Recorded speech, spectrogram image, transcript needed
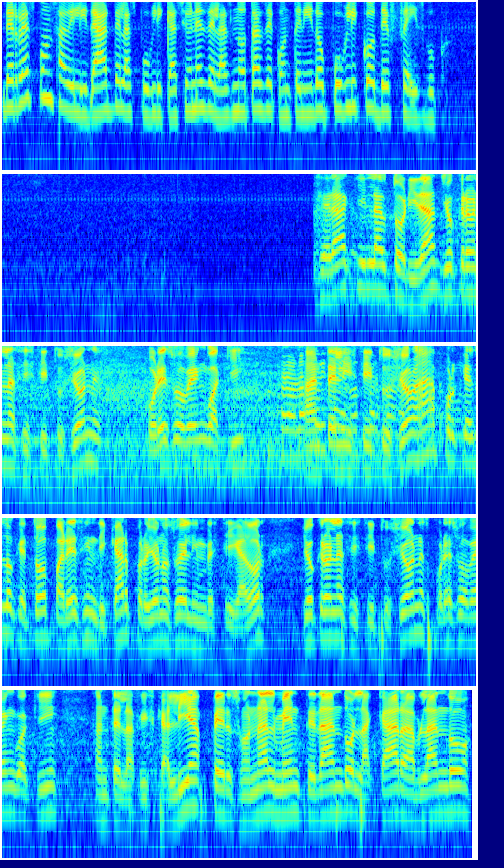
de responsabilidad de las publicaciones de las notas de contenido público de Facebook. ¿Será aquí la autoridad? Yo creo en las instituciones, por eso vengo aquí ante la institución, ah, porque es lo que todo parece indicar, pero yo no soy el investigador, yo creo en las instituciones, por eso vengo aquí ante la Fiscalía personalmente, dando la cara, hablando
